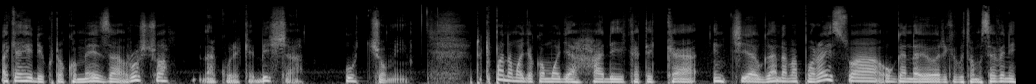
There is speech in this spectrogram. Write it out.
akiahidi kutokomeza rushwa na kurekebisha uchumi. Tukipanda moja kwa moja hadi katika nchi ya Uganda ambapo rais wa Uganda Yoweri Kaguta Museveni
